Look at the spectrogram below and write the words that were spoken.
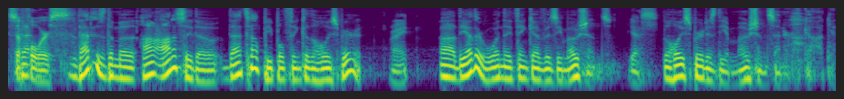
It's a force. That is the most honestly though. That's how people think of the Holy Spirit. Right? Uh, the other one they think of is emotions. Yes. The Holy Spirit is the emotion center of God.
